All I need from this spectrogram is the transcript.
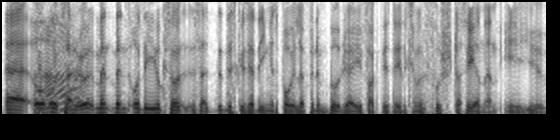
Eh, och, och, så här, men, men, och det är ju också, så här, det ska säga, det är ingen spoiler, för den börjar ju faktiskt, det är liksom den första scenen är ju...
